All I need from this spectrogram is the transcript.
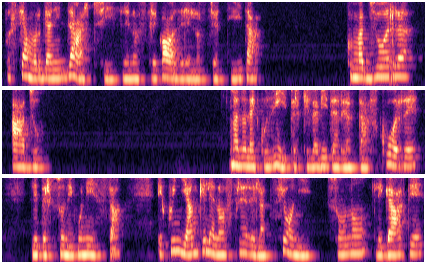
possiamo organizzarci le nostre cose, le nostre attività con maggior agio. Ma non è così perché la vita in realtà scorre, le persone con essa e quindi anche le nostre relazioni sono legate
